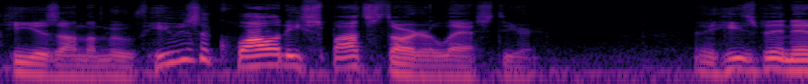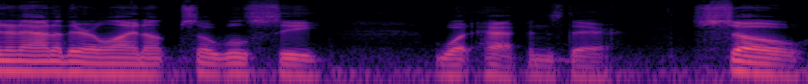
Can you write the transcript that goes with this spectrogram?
he is on the move. He was a quality spot starter last year. He's been in and out of their lineup, so we'll see what happens there. So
